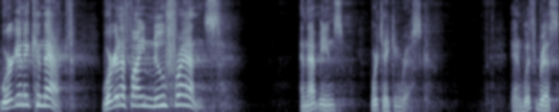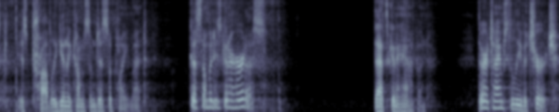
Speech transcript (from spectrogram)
We're going to connect. We're going to find new friends. And that means we're taking risk. And with risk is probably going to come some disappointment because somebody's going to hurt us. That's going to happen. There are times to leave a church,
